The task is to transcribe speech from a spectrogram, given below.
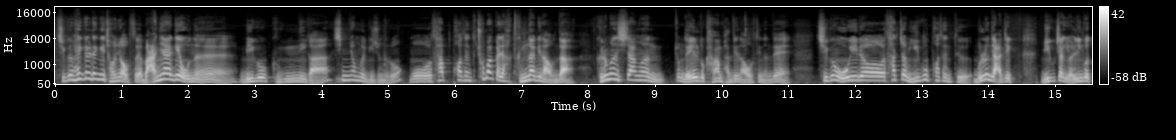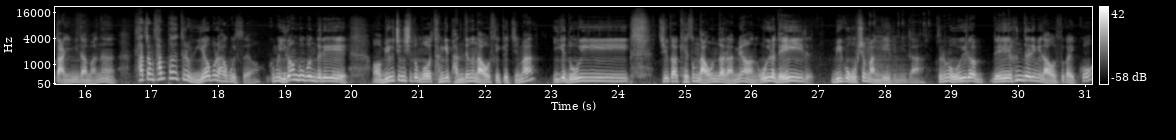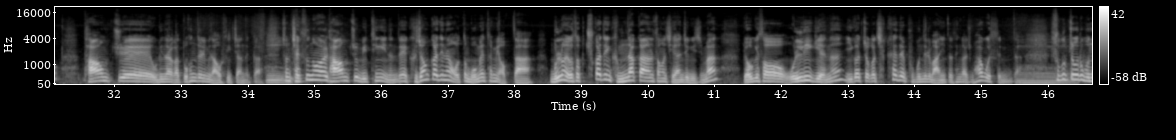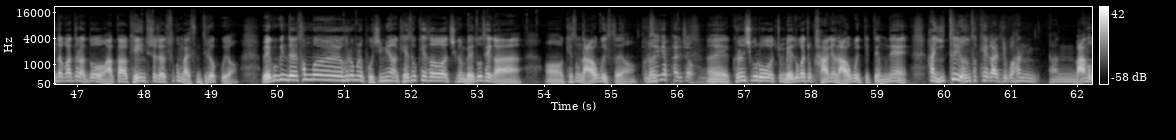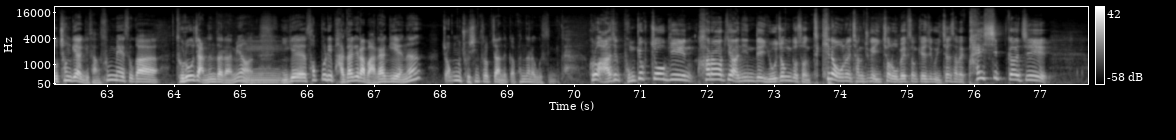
지금 해결된 게 전혀 없어요. 만약에 오늘 미국 금리가 10년물 기준으로 뭐 4% 초반까지 급락이 나온다. 그러면 시장은 좀 내일도 강한 반등이 나올 수 있는데 지금 오히려 4.29% 물론 이제 아직 미국 장 열린 것도 아닙니다만은 4.3%를 위협을 하고 있어요. 그러면 이런 부분들이 어, 미국 증시도 뭐 단기 반등은 나올 수 있겠지만 이게 노이즈가 계속 나온다라면 오히려 내일 미국 옵션 만기일입니다. 그러면 오히려 내일 흔들림이 나올 수가 있고 다음 주에 우리나라가 또 흔들림이 나올 수 있지 않을까. 전 잭슨 홀 다음 주 미팅이 있는데 그 전까지는 어떤 모멘텀이 없다. 물론 여기서 추가적인 급락 가능성은 제한적이지만 여기서 올리기에는 이것저것 체크해야 될 부분들이 많이 있다는 생각을 좀 하고 있습니다. 수급적으로 본다고 하더라도 아까 개인 투자자 수급 말씀드렸고요. 외국인들 선물 흐름을 보시면 계속해서 지금 매도세가 어, 계속 나오고 있어요. 좀 세게 팔죠. 예, 그런 식으로 좀 매도가 좀 강하게 나오고 있기 때문에 한 이틀 연속해가지고 한, 한 15,000계약 이상 순매수가 들어오지 않는다라면 음. 이게 섣불리 바닥이라 말하기에는 조금 조심스럽지 않을까 판단하고 있습니다. 그럼 아직 본격적인 하락이 아닌데 요 정도 선 특히나 오늘 장중에 2,500선 깨지고 2,480까지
